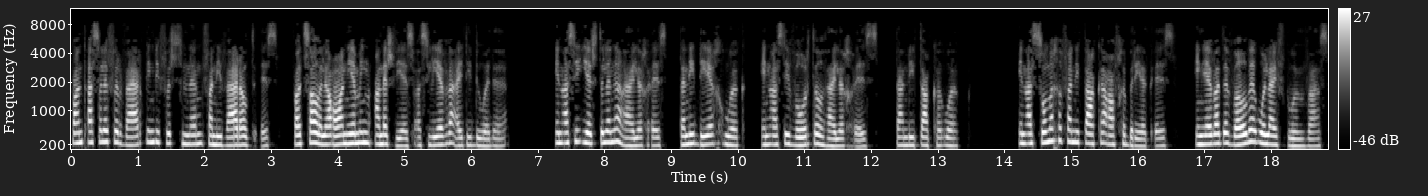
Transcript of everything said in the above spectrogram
Want als hulle verwerping die versoening van die wereld is, wat zal hulle aanneming anders wees als leven uit die dode? En als die eerstelinge heilig is, dan die deeg ook, en als die wortel heilig is, dan die takken ook. En als sommige van die takken afgebreek is, en jy wat de wilde olijfboom was,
